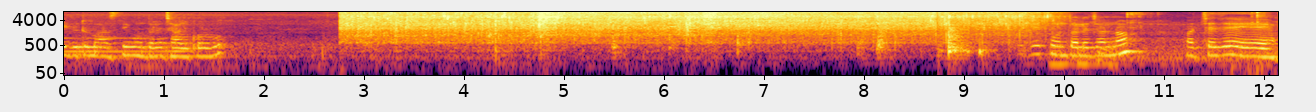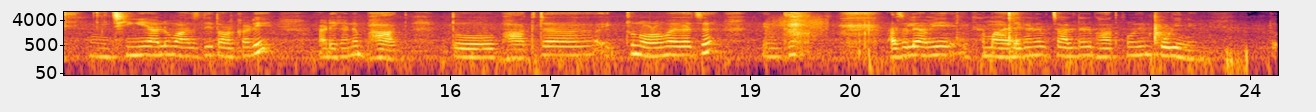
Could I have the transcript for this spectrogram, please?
এই দুটো মাছ দিয়ে কুন্তলে ঝাল করব। যে কুন্তলের জন্য হচ্ছে যে ঝিঙে আলু মাছ দিয়ে তরকারি আর এখানে ভাত। তো ভাতটা একটু নরম হয়ে গেছে, কিন্তু আসলে আমি মায়ের এখানে চালটার ভাত কোনো দিন করিনি। তো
